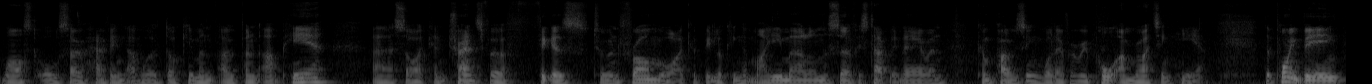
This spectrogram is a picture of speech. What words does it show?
whilst also having a Word document open up here. Uh, so I can transfer figures to and from or I could be looking at my email on the Surface tablet there and composing whatever report I'm writing here. The point being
